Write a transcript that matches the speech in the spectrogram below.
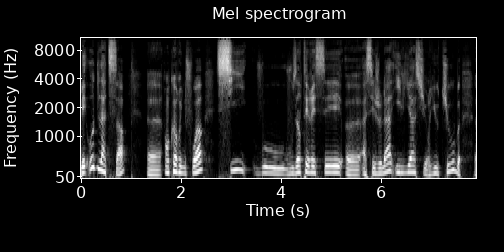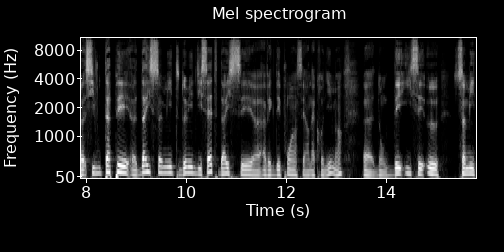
Mais au-delà de ça, euh, encore une fois, si vous vous intéressez euh, à ces jeux-là, il y a sur YouTube, euh, si vous tapez Dice Summit 2017, Dice c'est avec des points, c'est un acronyme, hein, donc D-I-C-E Summit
